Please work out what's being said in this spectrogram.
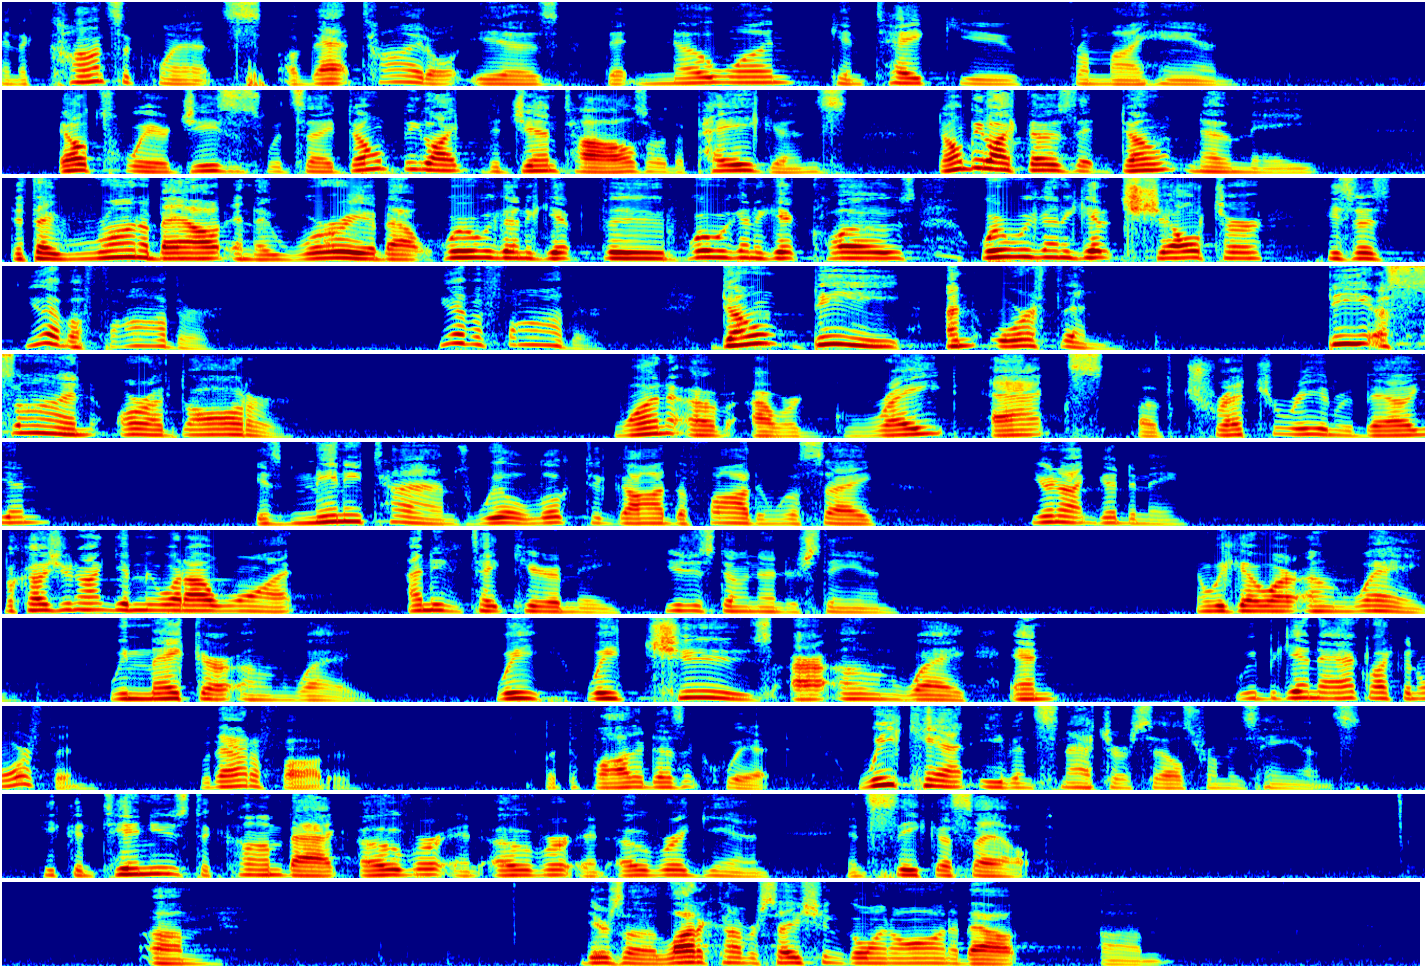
And the consequence of that title is that no one can take you from my hand. Elsewhere, Jesus would say, Don't be like the Gentiles or the pagans. Don't be like those that don't know me that they run about and they worry about where we're going to get food, where we're going to get clothes, where we're going to get shelter. He says, You have a father. You have a father. Don't be an orphan. Be a son or a daughter. One of our great acts of treachery and rebellion is many times we'll look to God the Father and we'll say, You're not good to me because you're not giving me what I want. I need to take care of me. You just don't understand. And we go our own way. We make our own way. We, we choose our own way. And we begin to act like an orphan without a father. But the father doesn't quit. We can't even snatch ourselves from his hands. He continues to come back over and over and over again and seek us out. Um, there's a lot of conversation going on about um,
